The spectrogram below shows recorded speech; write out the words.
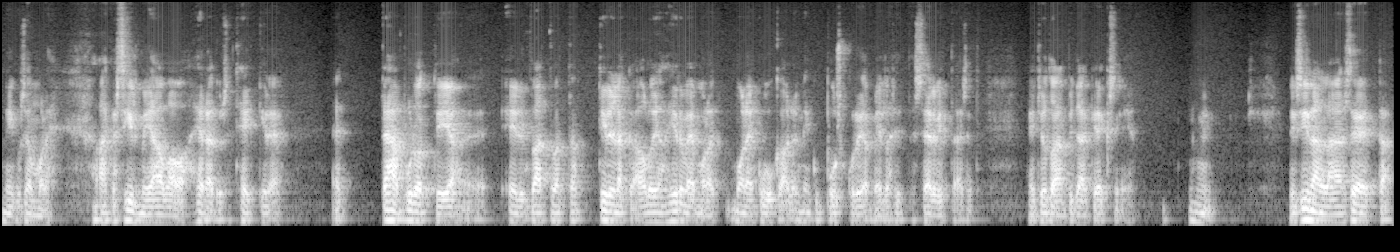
niin kuin semmoinen aika silmiä avaava herätys, että hetkinen, että tähän pudottiin ja ei nyt välttämättä tililläkään ollut ihan hirveän monen, monen kuukauden niin kuin puskuria, millä sitten selvittäisi, että, että jotain pitää keksiä. Mm. Niin sinällään se, että,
